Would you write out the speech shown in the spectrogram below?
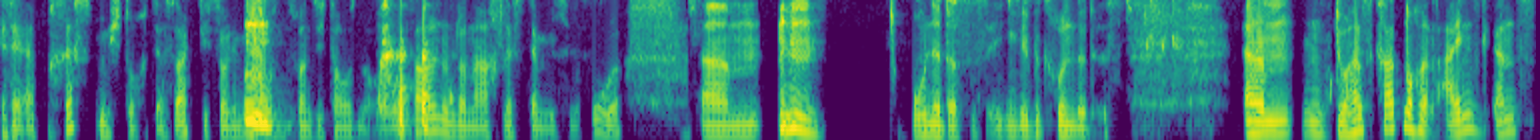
Ja, der erpresst mich doch. Der sagt, ich soll ihm mhm. 20.000 Euro zahlen und danach lässt er mich in Ruhe. Ähm, ohne dass es irgendwie begründet ist. Ähm, du hast gerade noch ein ganz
